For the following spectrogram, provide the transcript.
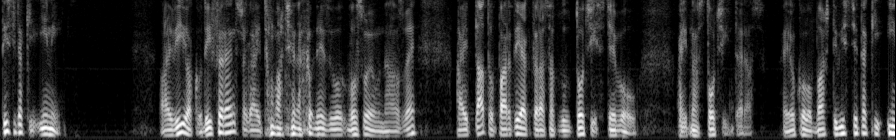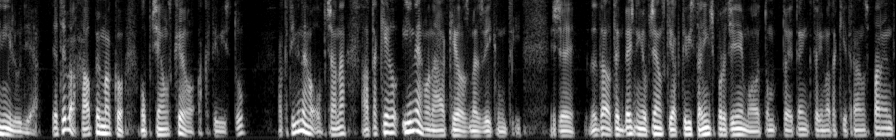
Ty si taký iný aj vy ako different, však aj to máte nakoniec vo, vo svojom názve, aj táto partia, ktorá sa tu točí s tebou, aj nás točí teraz, aj okolo bašty, vy ste takí iní ľudia. Ja teba chápem ako občianského aktivistu, aktívneho občana a takého iného, na akého sme zvyknutí. Že teda ten bežný občianský aktivista nič proti nemu, ale to, to je ten, ktorý má taký transparent,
